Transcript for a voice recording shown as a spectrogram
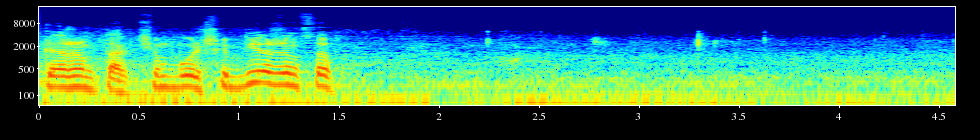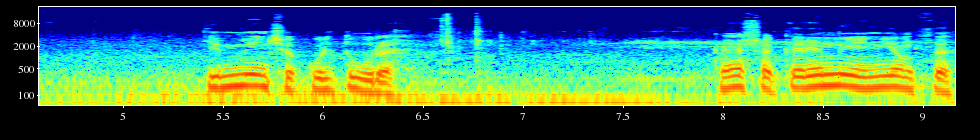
Скажем так, чем больше беженцев, тем меньше культуры. Конечно, коренные немцы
